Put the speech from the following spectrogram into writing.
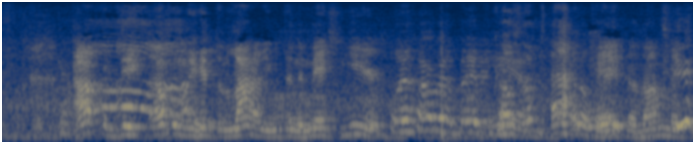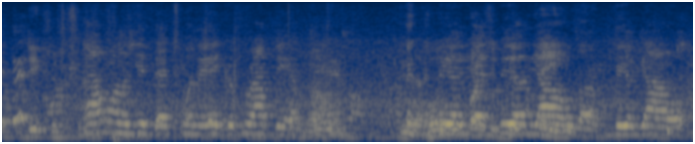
I predict I'm gonna hit the lottery within the next year. well, hurry up, baby, because Yeah. I'm tired of Okay, waiting. because I'm making predictions. true. I want to get that 20 acre property up there. Do oh, a whole Build, bunch and of build good y'all things. Uh, up. Build y'all up.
